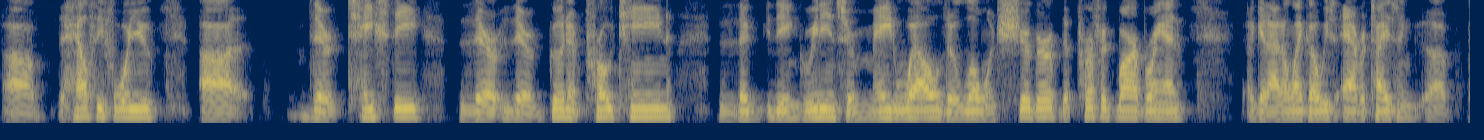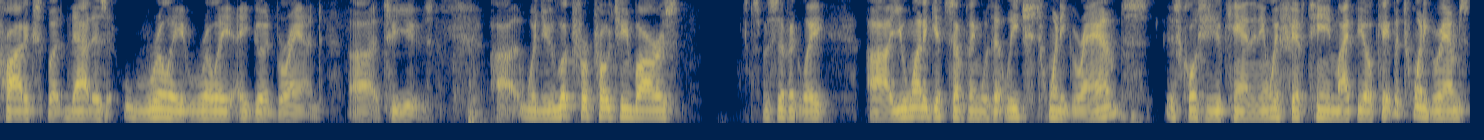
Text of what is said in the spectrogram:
uh, healthy for you. Uh, they're tasty. They're they're good in protein. The the ingredients are made well. They're low in sugar. The Perfect Bar brand Again, I don't like always advertising uh, products, but that is really, really a good brand uh, to use. Uh, when you look for protein bars specifically, uh, you want to get something with at least 20 grams, as close as you can. Anyway, 15 might be okay, but 20 grams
